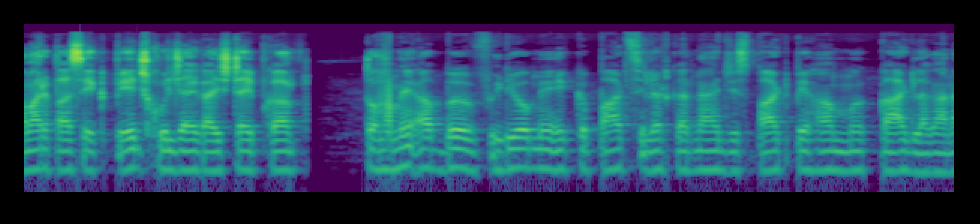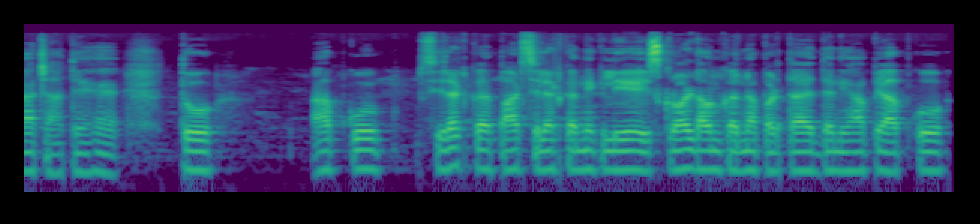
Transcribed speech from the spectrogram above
हमारे पास एक पेज खुल जाएगा इस टाइप का। तो हमें अब वीडियो में एक पार्ट सिलेक्ट करना है, जिस पार्ट पे हम कार्ड लगाना चाहते हैं। तो आपको सिलेक्ट कर पार्ट सिलेक्ट करने के लिए स्क्रॉल डाउन करना पड़ता है देन यहाँ पे आपको,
